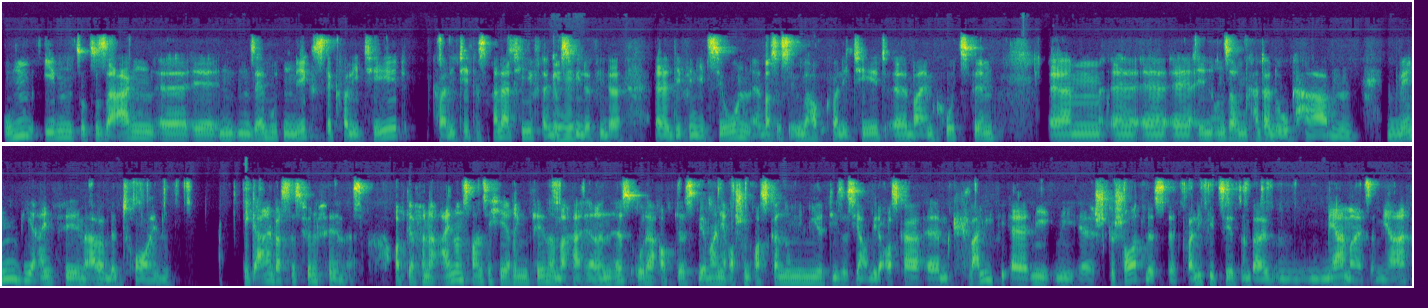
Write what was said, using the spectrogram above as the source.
um eben sozusagen äh, äh einen sehr guten Mix der Qualität Qualität ist relativ, da gibt es mhm. viele, viele äh, Definitionen. Was ist überhaupt Qualität äh, bei einem Kurzfilm? Ähm, äh, äh, in unserem Katalog haben. Wenn wir einen Film aber betreuen, egal was das für ein Film ist, ob der von einer 21-jährigen Filmemacherin ist oder ob das, wir waren ja auch schon Oscar nominiert dieses Jahr und wieder Oscar ähm, äh, nee, nee, äh, geschortlistet. Qualifiziert sind wir mehrmals im Jahr,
